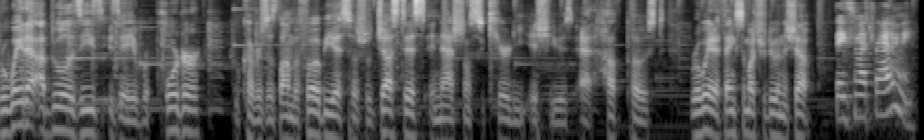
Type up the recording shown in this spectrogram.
Rowaida Abdelaziz is a reporter who covers Islamophobia, social justice, and national security issues at HuffPost. Rowaida, thanks so much for doing the show. Thanks so much for having me.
